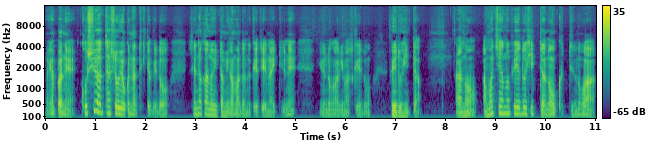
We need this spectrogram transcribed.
やっぱね、腰は多少良くなってきたけど、背中の痛みがまだ抜けてないっていうね、いうのがありますけれども、フェードヒッター。あの、アマチュアのフェードヒッターの奥っていうのは、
